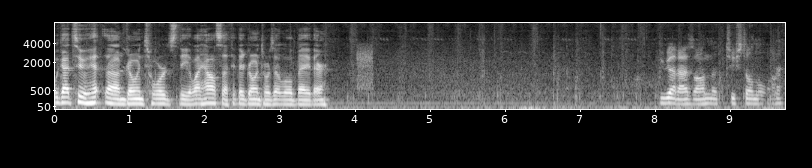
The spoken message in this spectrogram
we got two hit, um, going towards the lighthouse. I think they're going towards that little bay there. You got eyes on the two still in the water.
